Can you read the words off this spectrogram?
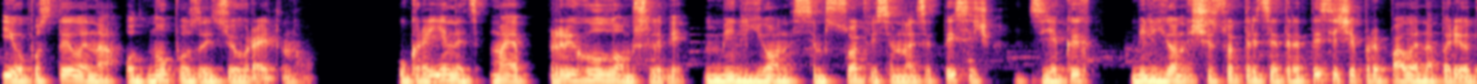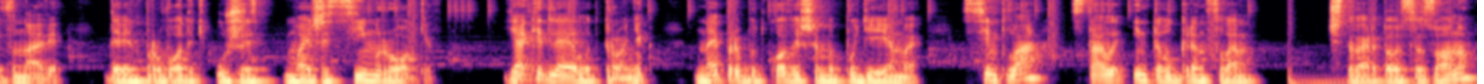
і опустили на одну позицію в рейтингу. Українець має приголомшливі мільйон 718 тисяч, з яких мільйон 633 тисячі припали на період в Наві, де він проводить уже майже 7 років. Як і для Electronic, найприбутковішими подіями Сімпла стали Intel Grand Slam 4 сезону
